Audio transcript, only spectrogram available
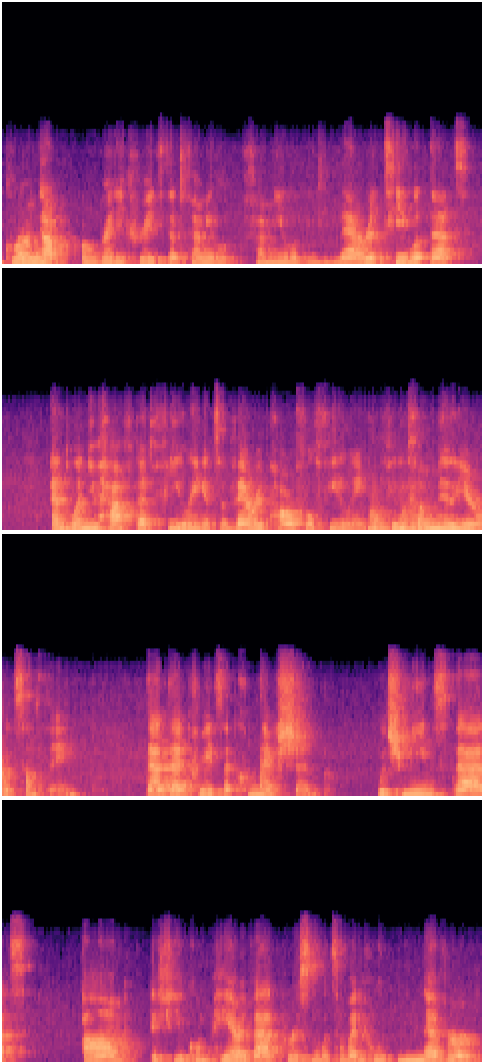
growing up already creates that famil- familiarity with that. And when you have that feeling, it's a very powerful feeling, feeling familiar with something. That that creates that connection, which means that um, if you compare that person with somebody who never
